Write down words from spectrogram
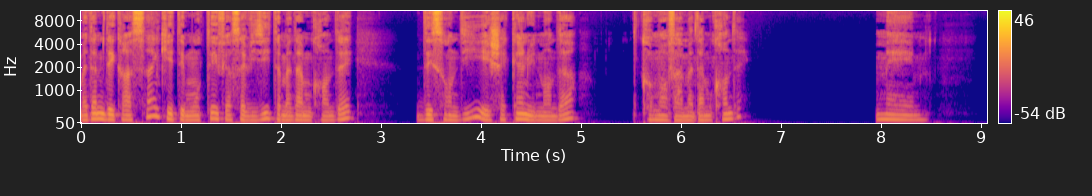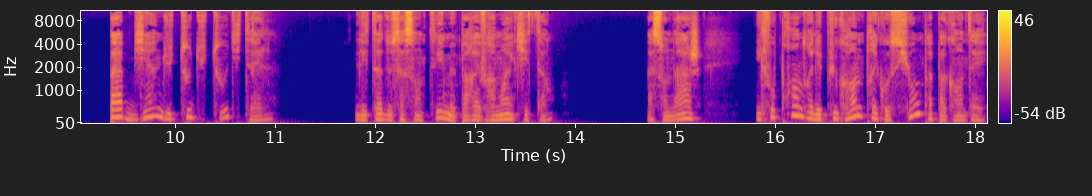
Madame Desgrassins, qui était montée faire sa visite à Madame Grandet, descendit et chacun lui demanda Comment va Madame Grandet? Mais pas bien du tout, du tout, dit-elle. L'état de sa santé me paraît vraiment inquiétant. À son âge, il faut prendre les plus grandes précautions, papa Grandet.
